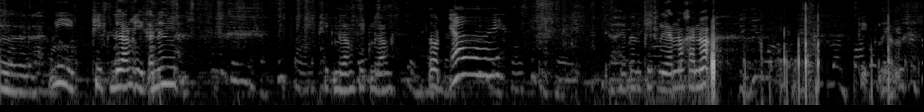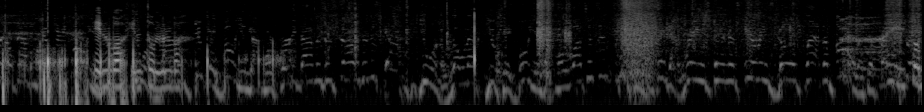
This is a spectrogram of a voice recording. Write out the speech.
อมีพริกเหลืองอีกอันนึงพริกเหลืองพริกเหลืองตดย้ายเดี๋ยวให้เบิ่งพริกเหลืองเนาะค่ะเนาะพริกเหลือง เห็นบ่เห็นต้นมันบ่ ต้น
